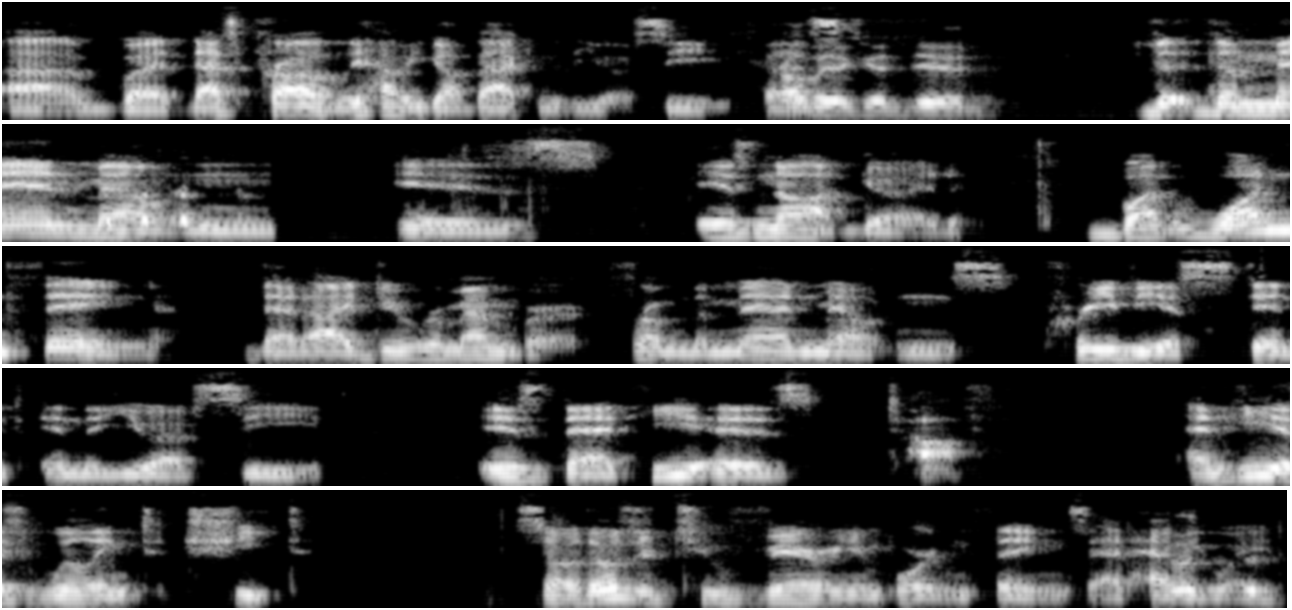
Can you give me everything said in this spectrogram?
Uh, but that's probably how he got back into the UFC. Probably a good dude. the the man mountain is is not good. But one thing that I do remember from the man mountain's previous stint in the UFC is that he is tough and he is willing to cheat. So those are two very important things at heavyweight. the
